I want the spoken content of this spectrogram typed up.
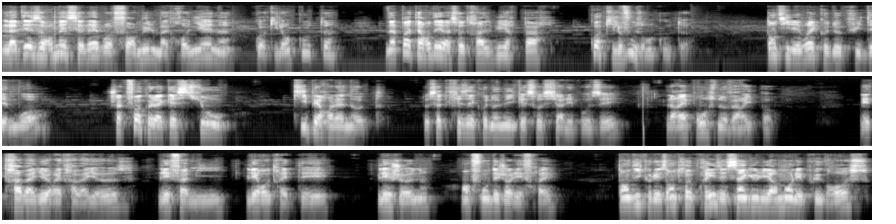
La désormais célèbre formule macronienne, quoi qu'il en coûte, n'a pas tardé à se traduire par quoi qu'il vous en coûte. Tant il est vrai que depuis des mois, chaque fois que la question qui paiera la note? de cette crise économique et sociale est posée, la réponse ne varie pas. Les travailleurs et travailleuses, les familles, les retraités, les jeunes en font déjà les frais, tandis que les entreprises, et singulièrement les plus grosses,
